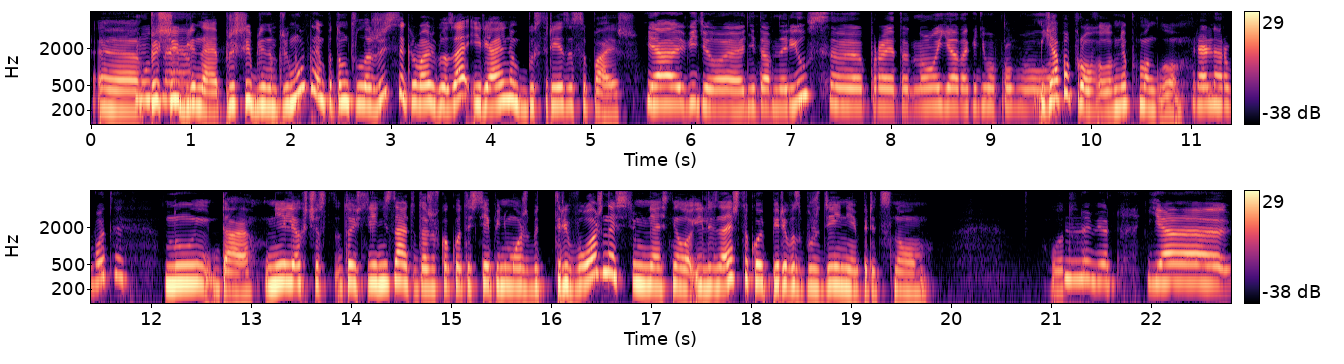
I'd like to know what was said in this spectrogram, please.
э, пришибленное, пришибленное, примутное, потом ты ложишься, закрываешь глаза и реально быстрее засыпаешь. Я видела недавно рилс э, про это, но я так и не попробовала. Я попробовала, мне помогло. Реально работает? Ну, да, мне легче, то есть я не знаю, это даже в какой-то степени, может быть, тревожность у меня сняло, или, знаешь, такое перевозбуждение перед сном. Вот. Наверное. Я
